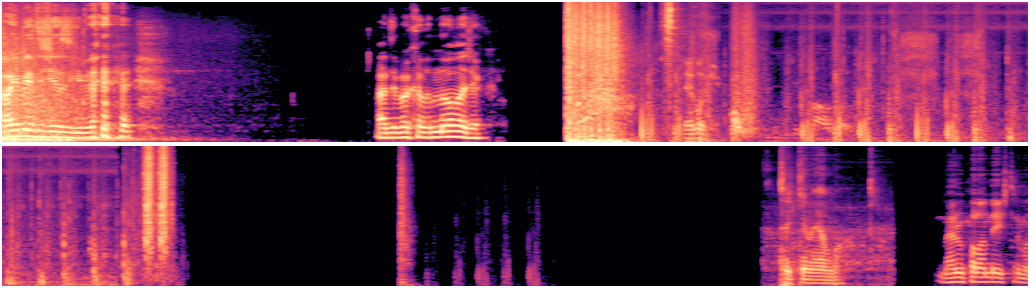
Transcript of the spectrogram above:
Kaybedeceğiz gibi. Hadi bakalım ne olacak. Ve boş. Tek yemeği ama. Mermi falan değiştirme.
